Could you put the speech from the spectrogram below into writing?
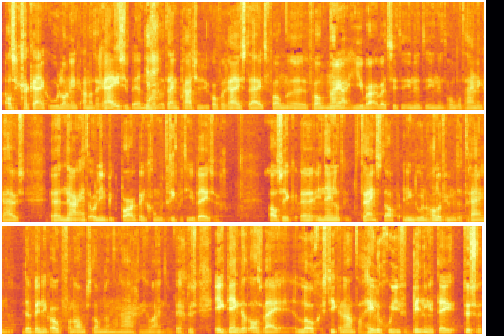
Als ik ga kijken hoe lang ik aan het reizen ben... want uiteindelijk praat je natuurlijk over reistijd... van, uh, van nou ja, hier waar we zitten in het, in het Holland Heinekenhuis... naar het Olympic Park ben ik gewoon drie kwartier bezig. Als ik uh, in Nederland op de trein stap en ik doe een half uur met de trein... dan ben ik ook van Amsterdam naar Den Haag een heel eind op weg. Dus ik denk dat als wij logistiek een aantal hele goede verbindingen... tussen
